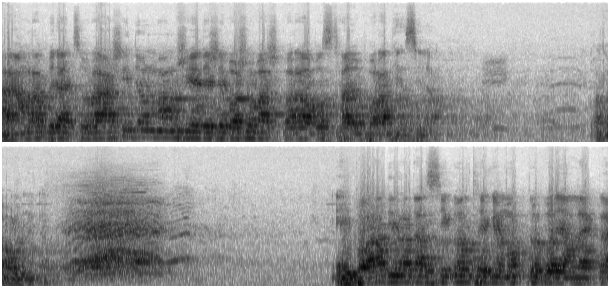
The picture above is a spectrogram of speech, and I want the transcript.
আর আমরা প্রায় চৌরাশি জন মানুষ দেশে বসবাস করা অবস্থায় পরাধীন ছিলাম। কথা বলুন এই পরাধীনতার শিকল থেকে মুক্ত করে আল্লাহ একটা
